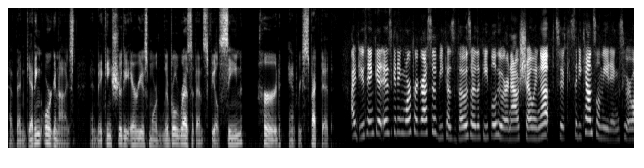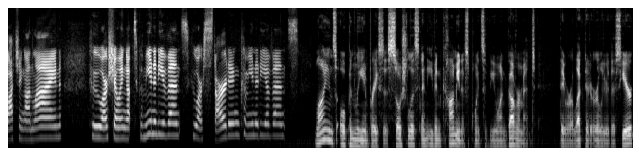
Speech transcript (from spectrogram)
have been getting organized and making sure the area's more liberal residents feel seen, heard, and respected. I do think it is getting more progressive because those are the people who are now showing up to city council meetings, who are watching online, who are showing up to community events, who are starting community events. Lyons openly embraces socialist and even communist points of view on government. They were elected earlier this year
